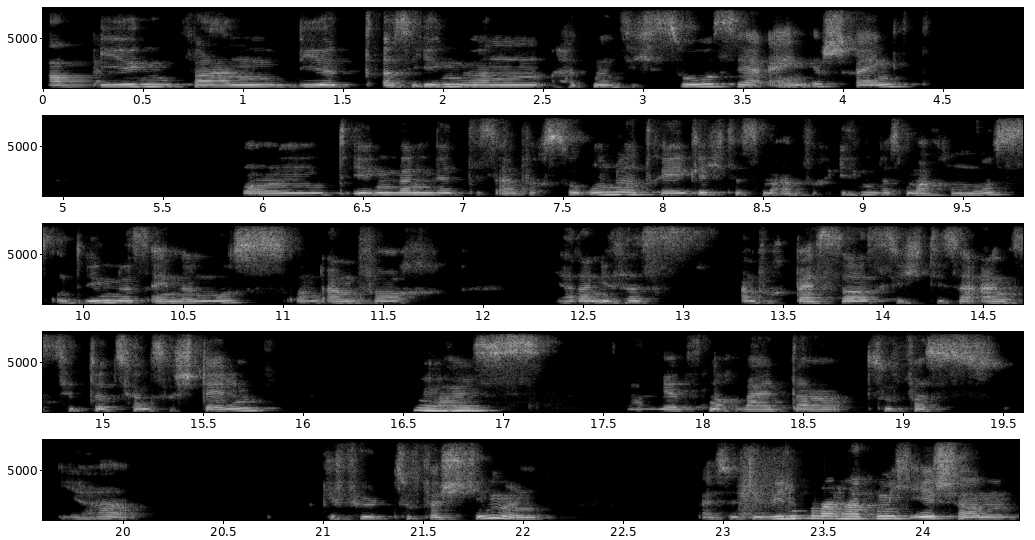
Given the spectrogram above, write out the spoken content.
aber irgendwann wird, also irgendwann hat man sich so sehr eingeschränkt und irgendwann wird es einfach so unerträglich, dass man einfach irgendwas machen muss und irgendwas ändern muss und einfach, ja, dann ist es einfach besser, sich dieser Angstsituation zu stellen, mhm. als jetzt noch weiter zu vers, ja, gefühlt zu verstimmeln. Also die Wilma hat mich eh schon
